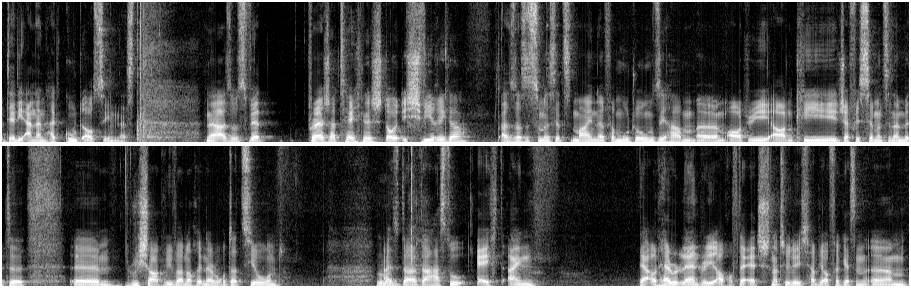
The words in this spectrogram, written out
der die anderen halt gut aussehen lässt. Ne, also es wird pressure-technisch deutlich schwieriger. Also das ist zumindest jetzt meine Vermutung. Sie haben ähm, Audrey, Arden Key, Jeffrey Simmons in der Mitte, ähm, Richard Weaver noch in der Rotation. Also da, da hast du echt ein ja, und Harold Landry auch auf der Edge natürlich, habe ich auch vergessen. Ähm,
